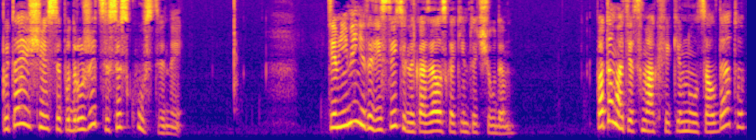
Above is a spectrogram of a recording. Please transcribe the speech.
пытающаяся подружиться с искусственной. Тем не менее, это действительно казалось каким-то чудом. Потом отец Макфи кивнул солдату,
